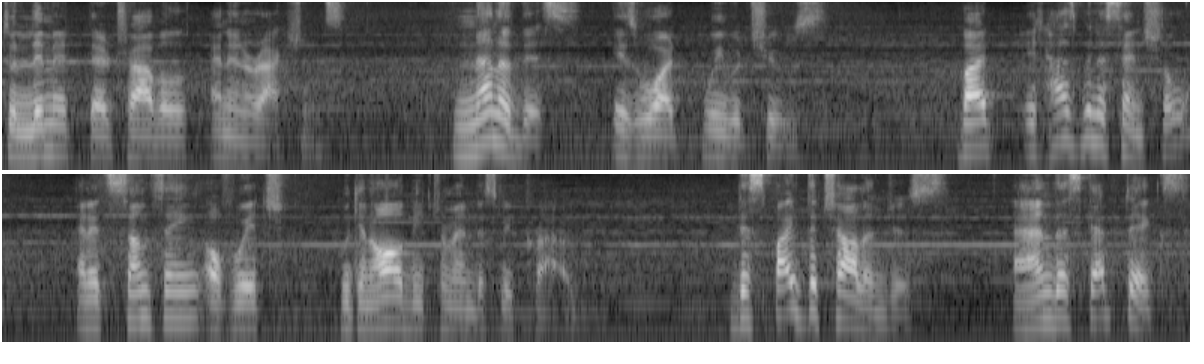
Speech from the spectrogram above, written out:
to limit their travel and interactions. None of this is what we would choose. But it has been essential and it's something of which we can all be tremendously proud. Despite the challenges and the skeptics,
